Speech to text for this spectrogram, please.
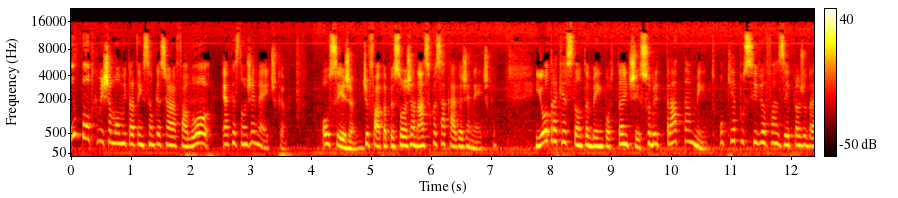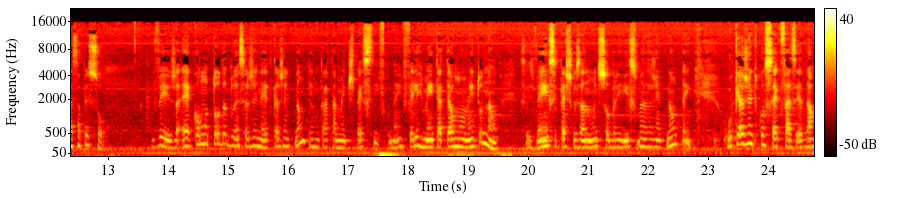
Um ponto que me chamou muita atenção que a senhora falou é a questão genética. Ou seja, de fato, a pessoa já nasce com essa carga genética. E outra questão também importante sobre tratamento. O que é possível fazer para ajudar essa pessoa? Veja, é como toda doença genética, a gente não tem um tratamento específico, né? Infelizmente, até o momento, não. Vocês vêm se pesquisando muito sobre isso, mas a gente não tem. O que a gente consegue fazer é dar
